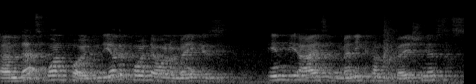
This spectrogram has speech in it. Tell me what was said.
Um, that's one point. And the other point I want to make is, in the eyes of many conservationists,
